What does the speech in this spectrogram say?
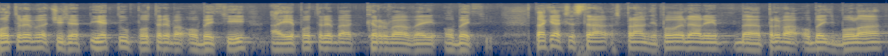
Potreba, čiže je tu potreba obeti a je potreba krvavej obeti. Tak, jak se správně povedali, e, prvá obeť byla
